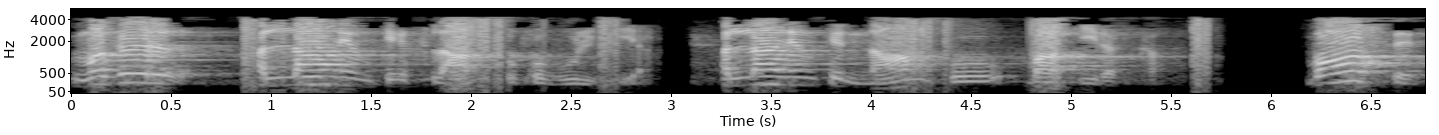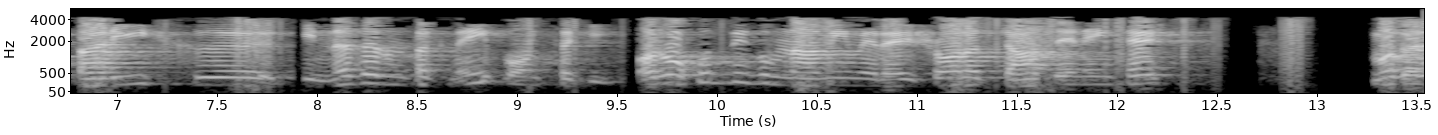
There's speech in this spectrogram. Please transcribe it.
مگر اللہ نے ان کے اخلاق کو قبول کیا۔ اللہ نے ان کے نام کو باقی رکھا۔ بہت سے تاریخ کی نظر ان تک نہیں پہنچ سکی اور وہ خود بھی گمنامی میں رہے، شہرت چاہتے نہیں تھے۔ مگر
